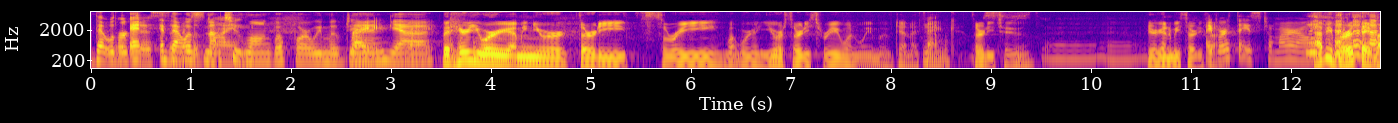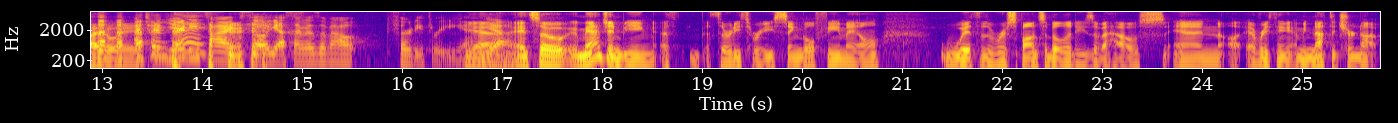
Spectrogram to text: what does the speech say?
that was, and, purchase, and that it was, not too long before we moved Right, in. Yeah. right. but here you were i mean you were 33 what were you you were 33 when we moved in i No. think 32 you're going to be 35 My birthday's tomorrow. happy birthday by the way I turned Yes. 35, so yes, I was about 33. Yeah. Yeah. Yeah. And so imagine being a, a 33 single female with the responsibilities of a house and uh, everything. I mean, not that you're not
